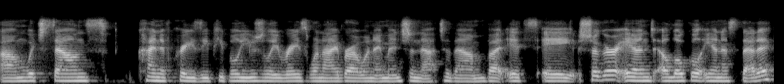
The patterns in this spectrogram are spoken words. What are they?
um, which sounds kind of crazy. People usually raise one eyebrow when I mention that to them, but it's a sugar and a local anesthetic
